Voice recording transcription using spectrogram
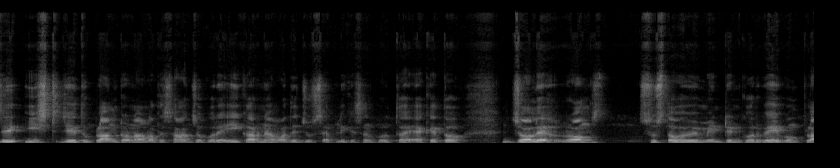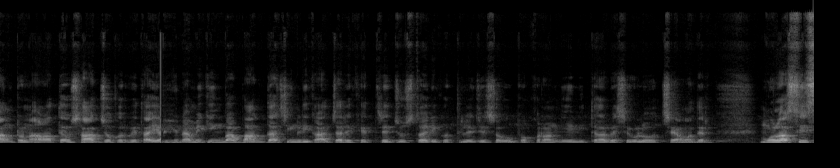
যে ইস্ট যেহেতু প্লাংটন আনাতে সাহায্য করে, এই কারণে আমাদের জুস অ্যাপ্লিকেশন করতে হয়। একে তো জলের রং সুস্থভাবে মেনটেন করবে এবং প্লাংটন আনাতেও সাহায্য করবে। তাই ভেনামি কিংবা বাগদা চিংড়ি কালচারের ক্ষেত্রে জুস তৈরি করতে হলে যেসব উপকরণ নিয়ে নিতে হবে, সেগুলো হচ্ছে আমাদের মোলাসিস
